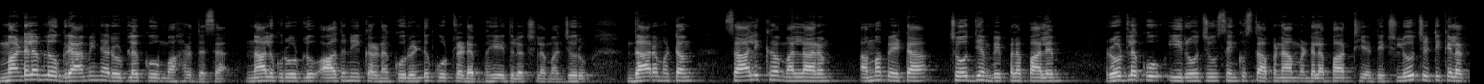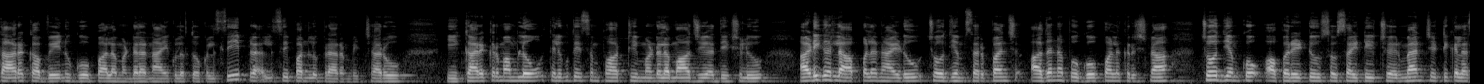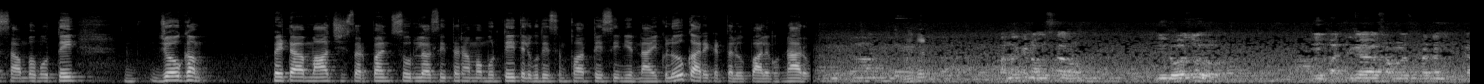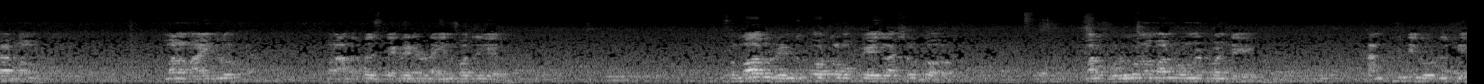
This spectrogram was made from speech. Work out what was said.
మండలంలో గ్రామీణ రోడ్లకు మహర్దశ నాలుగు రోడ్లు ఆధునీకరణకు రెండు కోట్ల డెబ్బై ఐదు లక్షల మంజూరు. దారమఠం సాలిక మల్లారం అమ్మపేట చోద్యం విప్పలపాలెం రోడ్లకు ఈరోజు శంకుస్థాపన మండల పార్టీ అధ్యక్షులు చిట్టికెల తారక వేణుగోపాల మండల నాయకులతో కలిసి కలిసి పనులు ప్రారంభించారు. ఈ కార్యక్రమంలో తెలుగుదేశం పార్టీ మండల మాజీ అధ్యక్షులు అడిగర్ల అప్పలనాయుడు చోద్యం సర్పంచ్ అదనపు Gopalakrishna Chodyam cooperative society chairman Chittikala Sambamurthy Jogam Peta మాజీ సర్పంచ్ సూర్ల సీతారామమూర్తి తెలుగుదేశం పార్టీ సీనియర్ నాయకులు కార్యకర్తలు పాల్గొన్నారు. అందరికీ నమస్కారం. ఈరోజు ఈ పత్రికా సమావేశం పెట్టడానికి కారణం మన నాయకులు మన ఆంధ్రప్రదేశ్ స్పీకర్ అయినటువంటి అయ్యన్ చౌదరి గారు సుమారు రెండు కోట్ల ముప్పై ఐదు లక్షలతో మన గొడుగున్న మనలో ఉన్నటువంటి కనెక్టివిటీ రోడ్లకి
